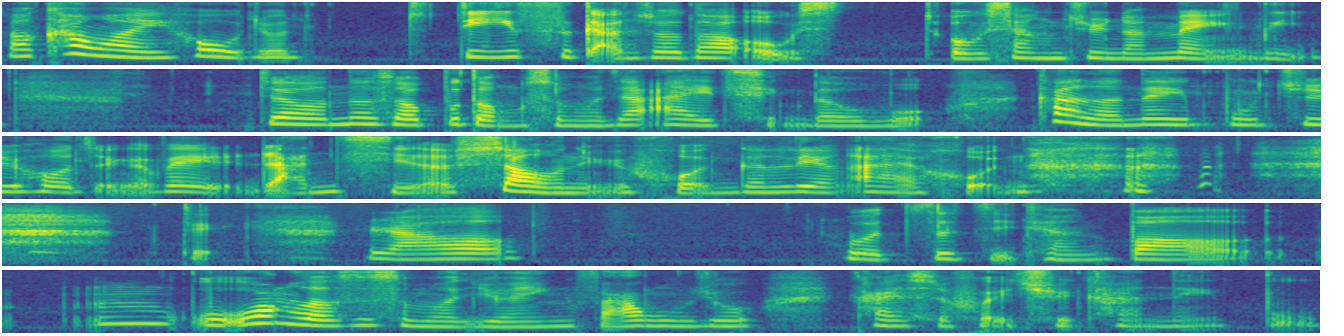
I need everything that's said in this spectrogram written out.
然后看完以后，我就第一次感受到偶偶像剧的魅力。就那时候不懂什么叫爱情的我，看了那一部剧后，整个被燃起了少女魂跟恋爱魂。对，然后我这几天报，嗯，我忘了是什么原因，反正我就开始回去看那部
